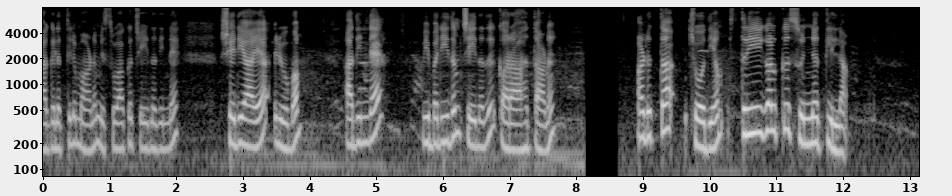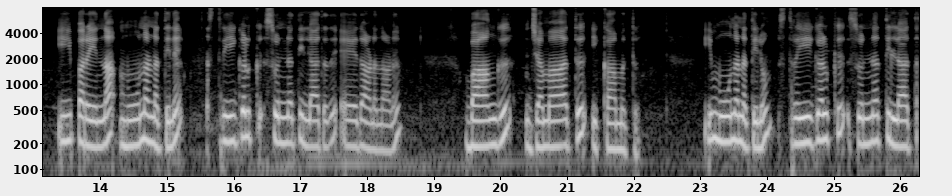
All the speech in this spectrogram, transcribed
അകലത്തിലുമാണ് മിസ്വാക്ക് ചെയ്യുന്നതിന്റെ ശരിയായ രൂപം. അതിന്റെ വിപരീതം ചെയ്യുന്നത് കറാഹത്താണ്. അടുത്ത ചോദ്യം. സ്ത്രീകൾക്ക് സുന്നത്തില്ല. ഈ പറയുന്ന മൂന്നെണ്ണത്തിൽ സ്ത്രീകൾക്ക് സുന്നത്തില്ലാത്തത് ഏതാണെന്നാണ്. ബാങ്ക് ജമാഅത്ത് ഇക്കാമത്ത് ഈ മൂന്നെണ്ണത്തിലും സ്ത്രീകൾക്ക് സുന്നത്തില്ലാത്ത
